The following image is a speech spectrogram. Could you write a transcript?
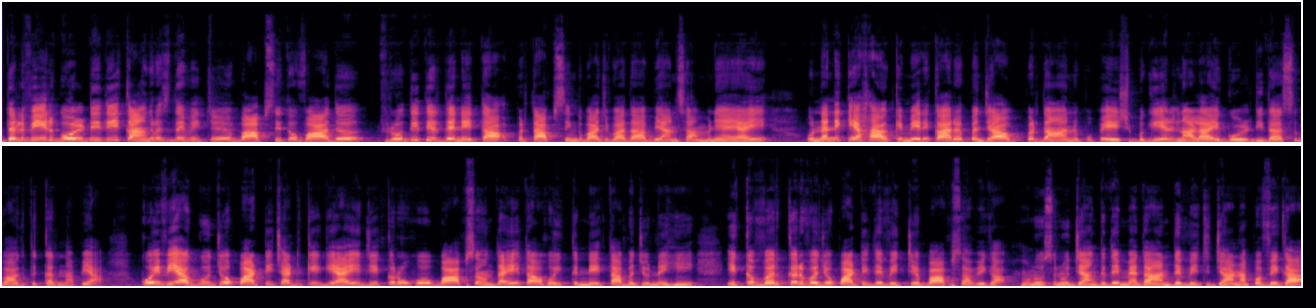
ਦਲਵੀਰ ਗੋਲਡੀ ਦੀ ਕਾਂਗਰਸ ਦੇ ਵਿੱਚ ਵਾਪਸੀ ਤੋਂ ਬਾਅਦ ਵਿਰੋਧੀ ਧਿਰ ਦੇ ਨੇਤਾ ਪ੍ਰਤਾਪ ਸਿੰਘ ਬਾਜਵਾ ਦਾ ਬਿਆਨ ਸਾਹਮਣੇ ਆਇਆ ਏ। ਉਹਨਾਂ ਨੇ ਕਿਹਾ ਕਿ ਮੇਰੇ ਘਰ ਪੰਜਾਬ ਪ੍ਰਧਾਨ ਭੁਪੇਸ਼ ਬਘੇਲ ਨਾਲ ਆਏ ਗੋਲਡੀ ਦਾ ਸਵਾਗਤ ਕਰਨਾ ਪਿਆ। ਕੋਈ ਵੀ ਆਗੂ ਜੋ ਪਾਰਟੀ ਛੱਡ ਕੇ ਗਿਆ ਏ, ਜੇਕਰ ਉਹ ਵਾਪਸ ਆਉਂਦਾ ਏ, ਤਾਂ ਉਹ ਇੱਕ ਨੇਤਾ ਵਜੋਂ ਨਹੀਂ, ਇੱਕ ਵਰਕਰ ਵਜੋਂ ਪਾਰਟੀ ਦੇ ਵਿੱਚ ਵਾਪਸ ਆਵੇਗਾ। ਹੁਣ ਉਸ ਨੂੰ ਜੰਗ ਦੇ ਮੈਦਾਨ ਦੇ ਵਿੱਚ ਜਾਣਾ ਪਵੇਗਾ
